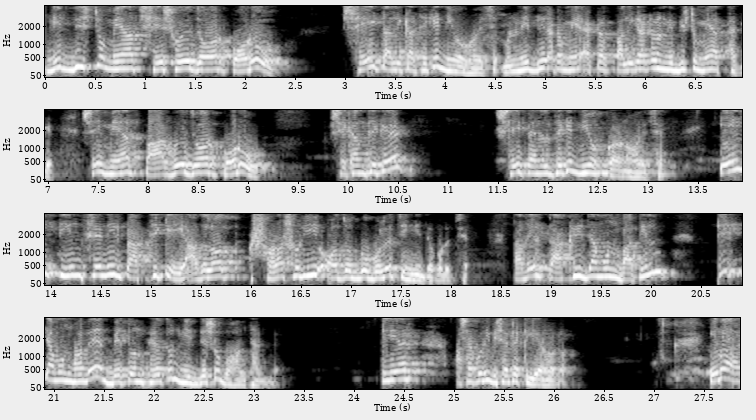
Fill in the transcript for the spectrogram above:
নির্দিষ্ট মেয়াদ শেষ হয়ে যাওয়ার পরও সেই তালিকা থেকে নিয়োগ হয়েছে। মানে নির্দিষ্ট একটা একটা তালিকার একটা নির্দিষ্ট মেয়াদ থাকে। সেই মেয়াদ পার হয়ে যাওয়ার পরও সেখান থেকে সেই প্যানেল থেকে নিয়োগ করানো হয়েছে। এই তিন শ্রেণির প্রার্থীকেই আদালত সরাসরি অযোগ্য বলে চিহ্নিত করেছে। তাদের চাকরি যেমন বাতিল, ঠিক তেমন ভাবে বেতন ফেরত নির্দেশও বহাল থাকবে। ক্লিয়ার আশা করি বিষয়টা ক্লিয়ার হলো। এবার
